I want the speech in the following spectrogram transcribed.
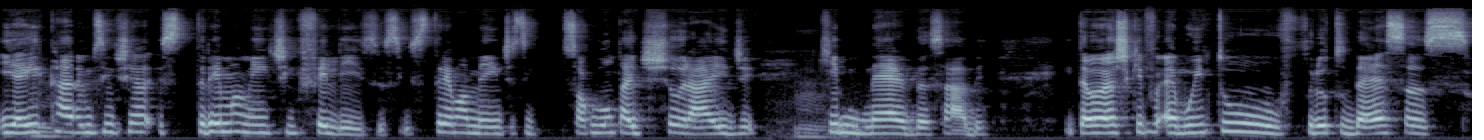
E aí, cara, eu me sentia extremamente infeliz, assim, extremamente, assim, só com vontade de chorar e de Uhum. que merda, sabe? Então eu acho que é muito fruto dessas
